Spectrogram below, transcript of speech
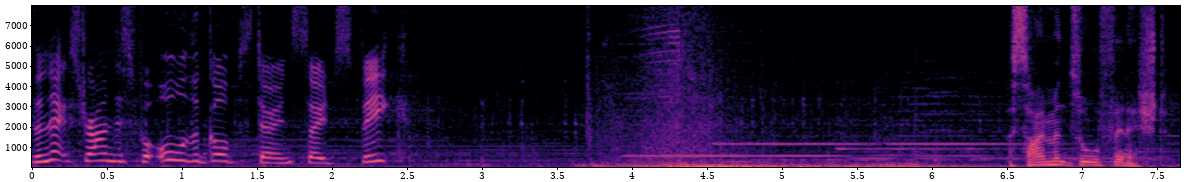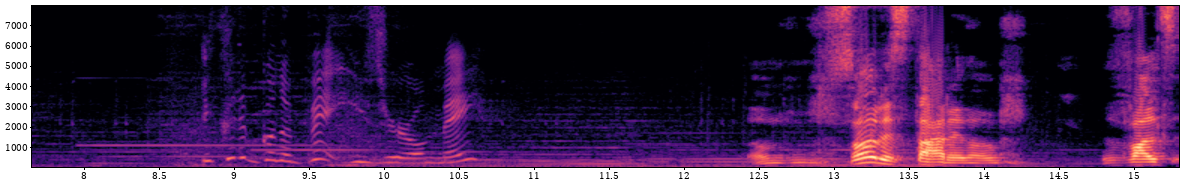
The next round is for all the gobstones, so to speak. Assignment's all finished. You could have gone a bit easier on me. No, sorry, stary, no. W walce,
